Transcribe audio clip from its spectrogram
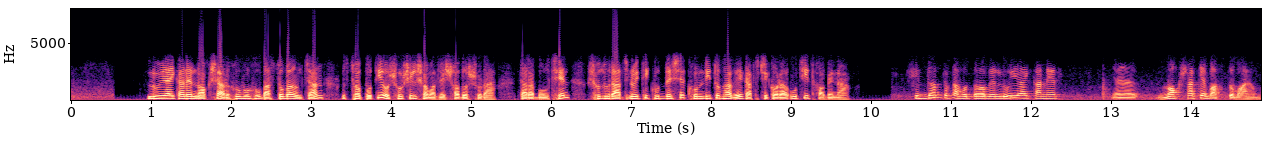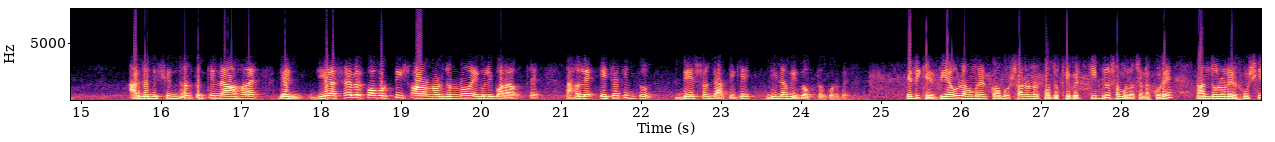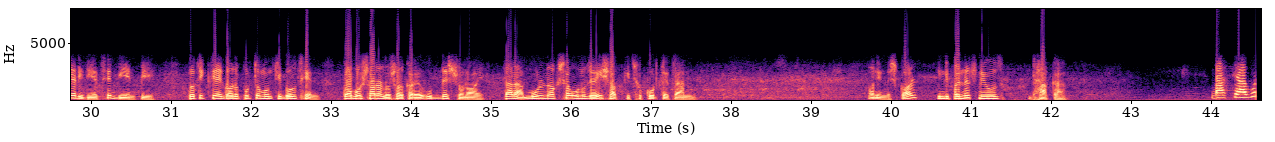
Louis আইকানের নকশার হুবহু বাস্তবায়ন চান স্থপতি ও সুশীল সমাজের সদস্যরা। তারা বলছেন শুধু রাজনৈতিক উদ্দেশ্যে খণ্ডিতভাবে কাজটি করা উচিত হবে না। সিদ্ধান্তটা হতে হবে লুই আইকানের নকশাকে বাস্তবায়ন। আর যদি সিদ্ধান্তটি নেওয়া হয় যে জিয়া সাহেবের কবরটি সরানোর জন্য এগুলি করা হচ্ছে, তাহলে এটা কিন্তু দেশ ও জাতিকে দ্বিধা বিভক্ত করবে। এদিকে জিয়াউর রহমানের কবর সরানোর পদক্ষেপের তীব্র সমালোচনা করে আন্দোলনের হুঁশিয়ারি দিয়েছে বিএনপি। প্রতিক্রিয়ায় গণপূর্ত মন্ত্রী বলছেন, কবর সরানো সরকারের উদ্দেশ্য নয়, তারা মূল নকশা অনুযায়ী সবকিছু করতে চান। অনিমেষ কর ইন্ডিপেন্ডেন্স নিউজ ঢাকা বাসে আগুন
